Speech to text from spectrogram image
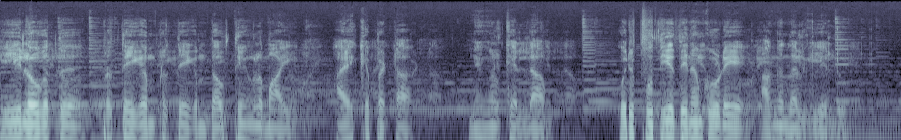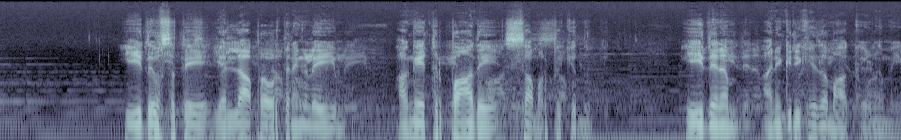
ഈ ലോകത്ത് പ്രത്യേകം പ്രത്യേകം ദൗത്യങ്ങളുമായി അയക്കപ്പെട്ട ഞങ്ങൾക്കെല്ലാം ഒരു പുതിയ ദിനം കൂടെ അങ്ങ് നൽകിയല്ലോ. ഈ ദിവസത്തെ എല്ലാ പ്രവർത്തനങ്ങളെയും അങ്ങേ തൃപ്പാതെ സമർപ്പിക്കുന്നു. ഈ ദിനം അനുഗ്രഹീതമാക്കണമേ.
